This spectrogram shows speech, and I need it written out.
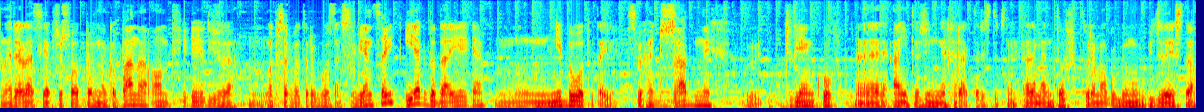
relacja przyszła od pewnego pana, on twierdzi, że mm, obserwatorów było znacznie więcej i jak dodaje, mm, nie było tutaj słychać żadnych dźwięków, e, ani też innych charakterystycznych elementów, które mogłyby mówić, że jest to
